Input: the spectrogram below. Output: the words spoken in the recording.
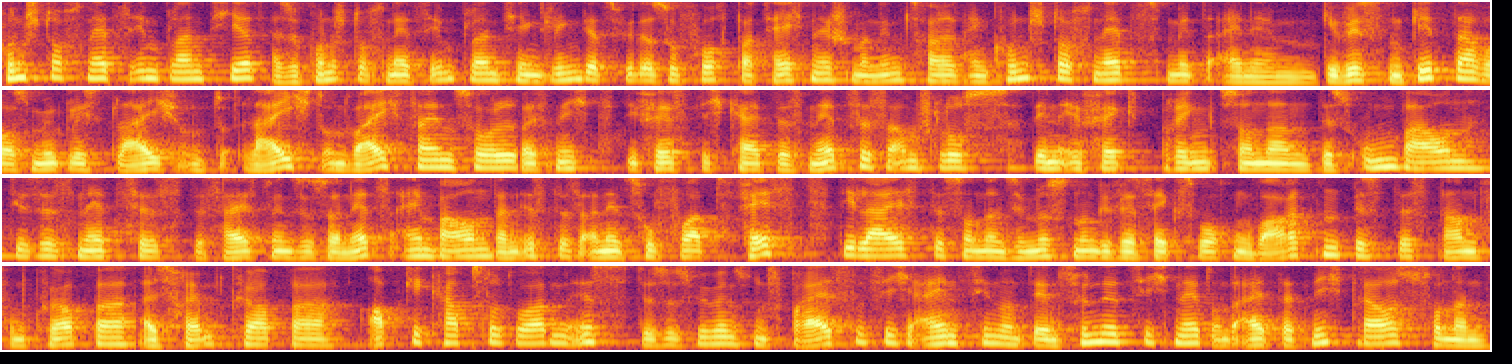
Kunststoffnetz implantiert. Also Kunststoffnetz implantieren klingt jetzt wieder so furchtbar technisch. Man nimmt halt ein Kunststoffnetz mit einem gewissen Gitter, was möglichst leicht und, leicht und weich sein soll, weil es nicht die Festigkeit des Netzes am Schluss den Effekt bringt, sondern das Umbauen dieses Netzes. Das heißt, wenn Sie so ein Netz einbauen, dann ist das auch nicht sofort fest, die Leiste, sondern Sie müssen ungefähr sechs Wochen warten, bis das dann vom Körper als Fremdkörper abgekapselt worden ist. Das ist wie wenn so ein Spreißel sich einziehen und der entzündet sich nicht und eitert nicht raus, sondern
